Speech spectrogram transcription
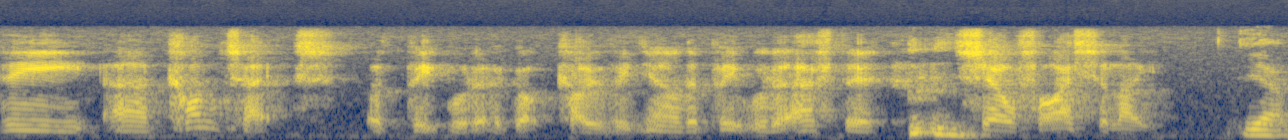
the uh, contacts of people that have got COVID, you know, the people that have to self isolate. Yeah.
